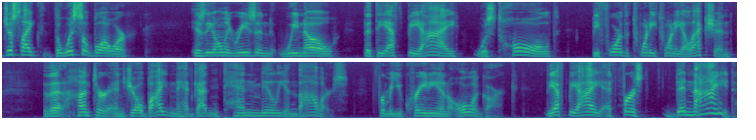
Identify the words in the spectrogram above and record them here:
Just like the whistleblower is the only reason we know that the FBI was told before the 2020 election that Hunter and Joe Biden had gotten $10 million from a Ukrainian oligarch. The FBI at first denied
